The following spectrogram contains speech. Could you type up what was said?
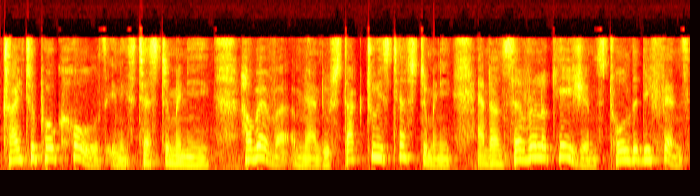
trying to poke holes in his testimony. However, Mnyandu stuck to his testimony and on several occasions told the defense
